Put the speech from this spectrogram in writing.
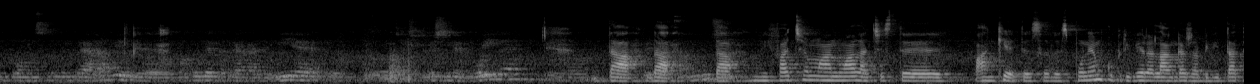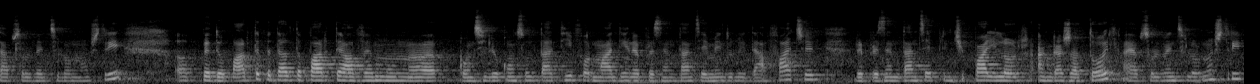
după un studiu prealabil uh, făcut de către Academie, uh, ceea ce privește nevoile. Da, da, da. Noi facem anual aceste anchete, să le spunem, cu privire la angajabilitatea absolvenților noștri, pe de o parte. Pe de altă parte avem un consiliu consultativ format din reprezentanții mediului de afaceri, reprezentanții principalilor angajatori ai absolvenților noștri,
